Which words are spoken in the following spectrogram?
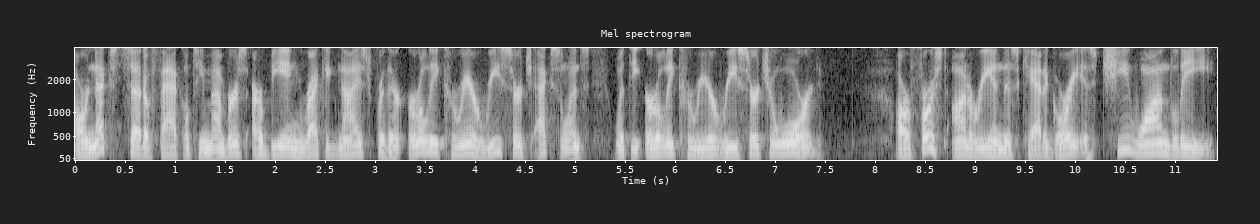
Our next set of faculty members are being recognized for their early career research excellence with the Early Career Research Award. Our first honoree in this category is Chi Hwan Lee,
